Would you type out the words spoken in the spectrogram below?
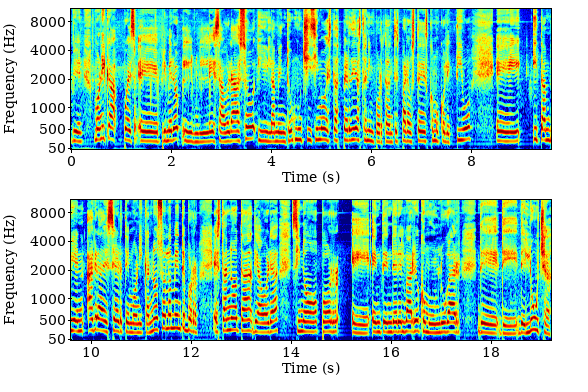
Bien, Mónica, pues eh, primero les abrazo y lamento muchísimo estas pérdidas tan importantes para ustedes como colectivo. Eh, y también agradecerte, Mónica, no solamente por esta nota de ahora, sino por eh, entender el barrio como un lugar de, lucha.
